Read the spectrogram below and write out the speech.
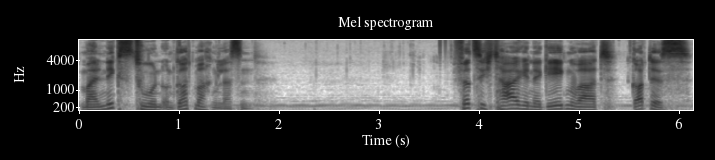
mal nichts tun und Gott machen lassen. 40 Tage in der Gegenwart Gottes.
